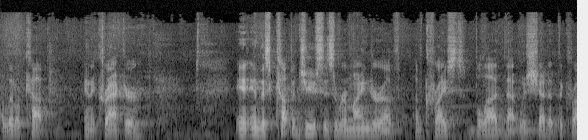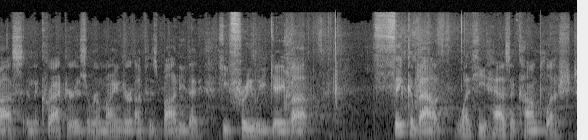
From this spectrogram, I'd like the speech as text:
a little cup and a cracker And, and this cup of juice is a reminder of, of Christ's blood that was shed at the cross, and the cracker is a reminder of his body that he freely gave up. Think about what he has accomplished.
